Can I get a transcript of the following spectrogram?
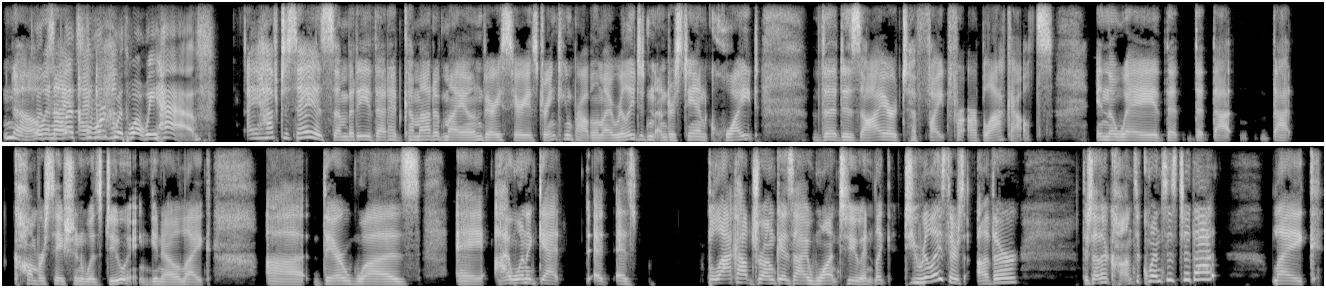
no, let's, let's I, work I have, with what we have. I have to say, as somebody that had come out of my own very serious drinking problem, I really didn't understand quite the desire to fight for our blackouts in the way that that that that conversation was doing. You know, like uh, there was a I want to get as blackout drunk as I want to. And like, do you realize there's other, there's other consequences to that? Like,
